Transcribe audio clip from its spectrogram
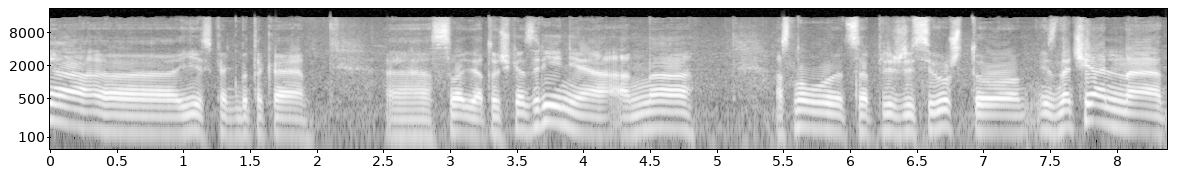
меня э, есть как бы такая э, своя точка зрения. Она основывается прежде всего, что изначально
